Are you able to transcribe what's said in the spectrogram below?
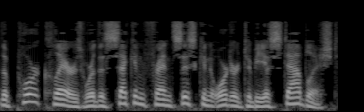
The Poor Clares were the second Franciscan order to be established.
